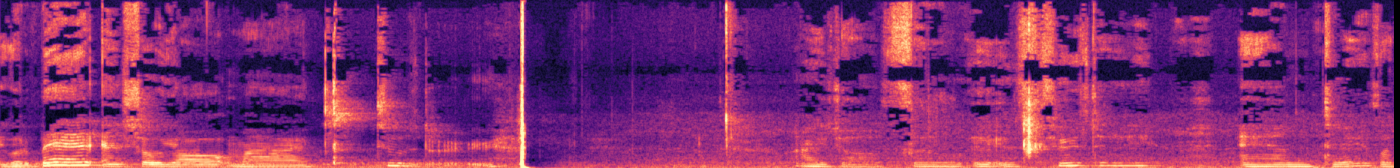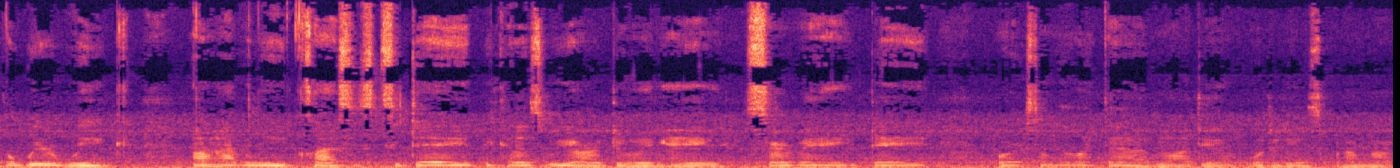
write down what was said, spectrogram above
and go to bed and show y'all my Tuesday. All right, y'all. So it is Tuesday, and today is like a weird week. I don't have any classes today because we are doing a survey day or something like that. I have no idea what it is, but I'm not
